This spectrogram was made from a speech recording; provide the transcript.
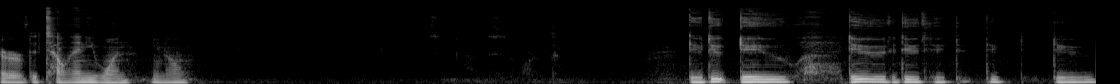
nerve to tell anyone, you know. Do do do do do do do do do.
